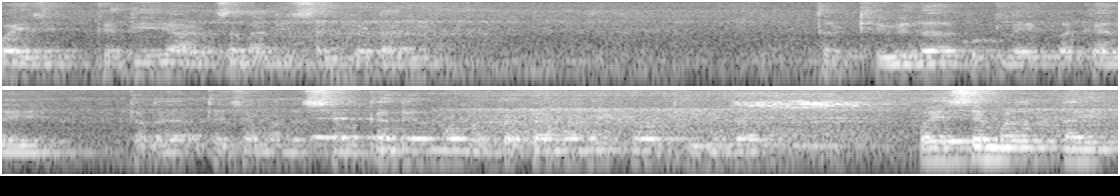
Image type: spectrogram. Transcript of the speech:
पाहिजे. कधीही अडचण आली संकट आली तर ठेवीदार कुठल्याही प्रकारे त्याला त्याच्यामध्ये शंका निर्माण होता कामाने किंवा ठेवीदार पैसे मिळत नाहीत.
